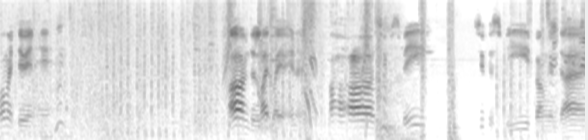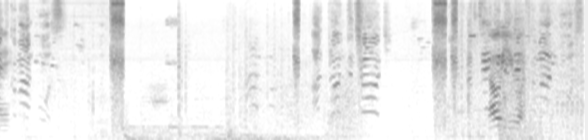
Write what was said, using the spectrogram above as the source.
What am I doing here? Oh, I'm the lightweight, innit? Ah, Oh, oh, super speed. Super speed, but I'm gonna die. Command post. I'll plant the charge. I'm taking Oh, you are- command post.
